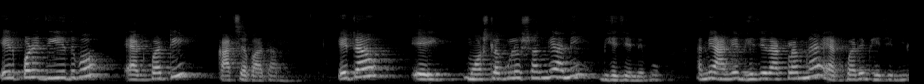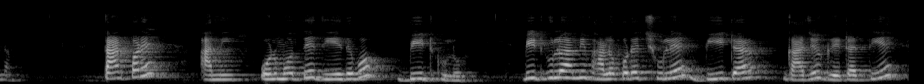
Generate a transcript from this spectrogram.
এরপরে দিয়ে দেব এক বাটি কাঁচা বাদাম। এটাও এই মশলাগুলোর সঙ্গে আমি ভেজে নেব। আমি আগে ভেজে রাখলাম না, একবারে ভেজে নিলাম। তারপরে আমি ওর মধ্যে দিয়ে দেব বিটগুলো। বিটগুলো আমি ভালো করে ছুলে বিট আর গাজর গ্রেটার দিয়ে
